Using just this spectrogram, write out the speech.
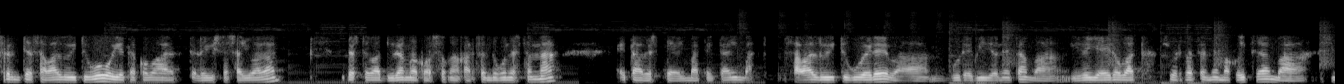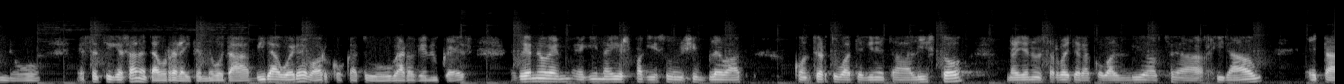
frente zabaldu ditugu, hoietako bat telebista saioa da, beste bat durangoako azokan jartzen dugun estan da, eta beste hainbat eta hainbat zabaldu ditugu ere, ba, gure bideo honetan, ba, ideia ero bat suertatzen den bakoitzean, ba, ezin dugu ez etzik esan eta aurrera egiten dugu. Eta bira ere, ba, hor kokatu behar genuke ez. Ez genuen egin nahi espakizun simple bat, kontzertu bat egin eta listo, nahi genuen zerbaiterako balioatzea jira hau, eta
